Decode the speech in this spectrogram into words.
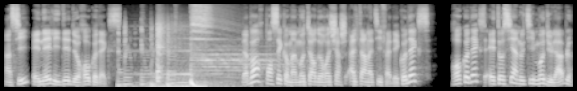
Ainsi est née l'idée de Rocodex. D'abord, pensé comme un moteur de recherche alternatif à des codex, Rocodex est aussi un outil modulable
